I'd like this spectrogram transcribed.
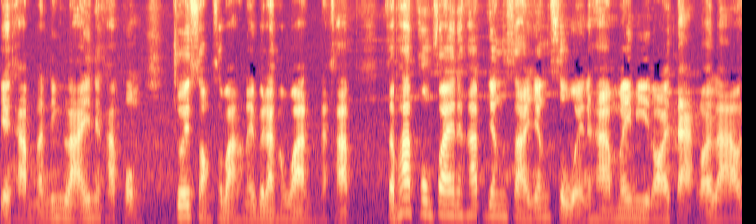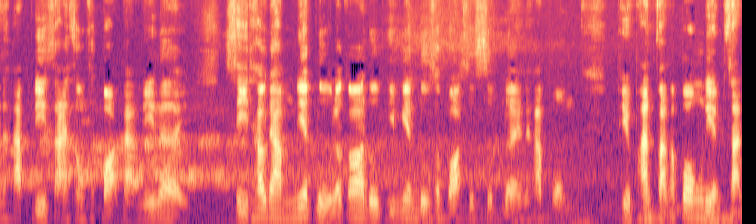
Daytime Running Light นะครับผมช่วยส่องสว่างในเวลากลางวันนะครับสภาพโคมไฟนะครับยังใสยังสวยนะครับไม่มีรอยแตกรอยร้าวนะครับ ดีไซน์ทรงสปอร์ตแบบนี้เลย สีเทาดำเรียบหรูแล้วก็ดูพรีเมียมดูสปอร์ตสุดๆเลยนะครับผมผิวพรรณฝากระโปรงเหลี่ยมสัน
